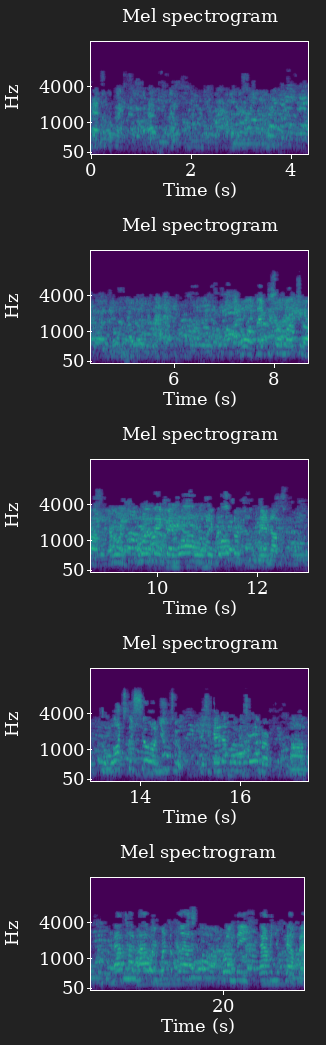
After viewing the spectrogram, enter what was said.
That's so great. Happy to Thank you so much. Uh, everyone, I want to thank Benoit, I want to thank Walter, and uh, to watch the show on YouTube. If you get it up on the chamber. Um, halftime Howie Winter Blast from the Avenue Cafe.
